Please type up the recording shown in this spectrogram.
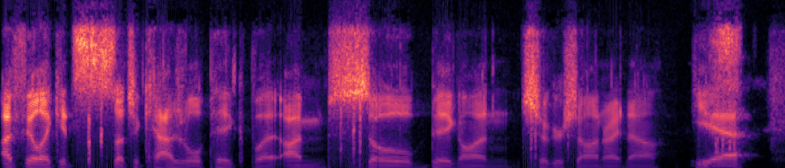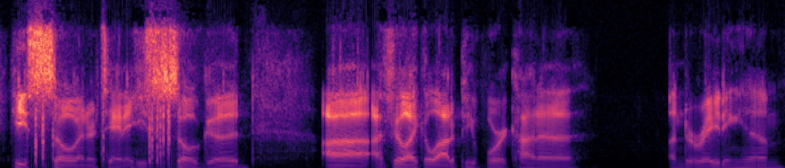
I feel like it's such a casual pick, but I'm so big on Sugar Sean right now. He's, yeah, he's so entertaining. He's so good. Uh, I feel like a lot of people were kind of underrating him,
